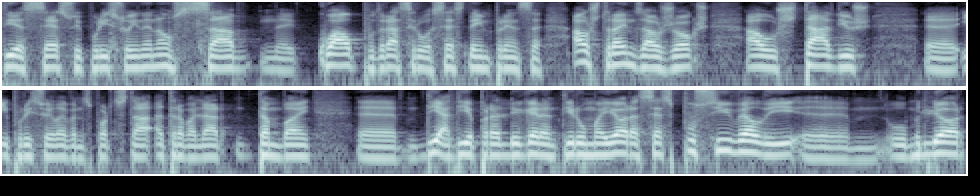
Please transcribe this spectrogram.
de acesso e por isso ainda não se sabe uh, qual poderá ser o acesso da imprensa aos treinos, aos jogos, aos estádios. Uh, e por isso a Eleven Sports está a trabalhar também uh, dia a dia para lhe garantir o maior acesso possível e uh, o melhor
